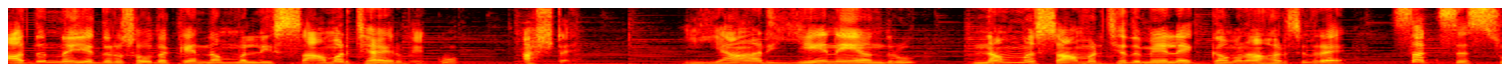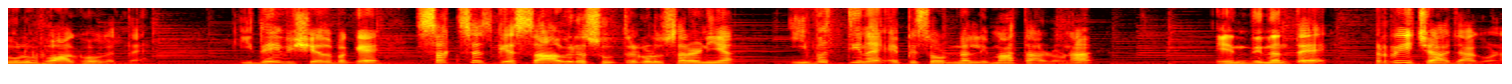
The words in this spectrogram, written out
ಅದನ್ನ ಎದುರಿಸೋದಕ್ಕೆ ನಮ್ಮಲ್ಲಿ ಸಾಮರ್ಥ್ಯ ಇರಬೇಕು ಅಷ್ಟೇ. ಯಾರು ಏನೇ ಅಂದರೂ ನಮ್ಮ ಸಾಮರ್ಥ್ಯದ ಮೇಲೆ ಗಮನ ಹರಿಸಿದ್ರೆ ಸಕ್ಸಸ್ ಸುಲಭವಾಗಿ ಹೋಗುತ್ತೆ. ಇದೇ ವಿಷಯದ ಬಗ್ಗೆ ಸಕ್ಸಸ್ಗೆ ಸಾವಿರ ಸೂತ್ರಗಳು ಸರಣಿಯ ಇವತ್ತಿನ ಎಪಿಸೋಡ್ನಲ್ಲಿ ಮಾತಾಡೋಣ. ಎಂದಿನಂತೆ ರೀಚಾರ್ಜ್ ಆಗೋಣ.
